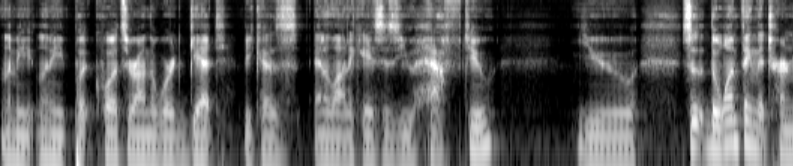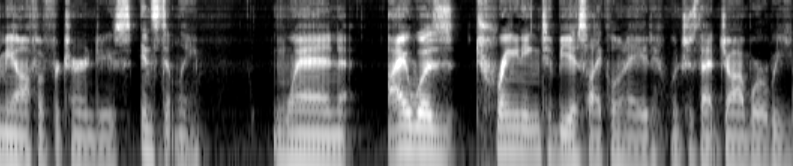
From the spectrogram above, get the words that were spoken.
Let me let me put quotes around the word "get" because in a lot of cases you have to. You so the one thing that turned me off of fraternities instantly when I was training to be a cyclone aide, which is that job where we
